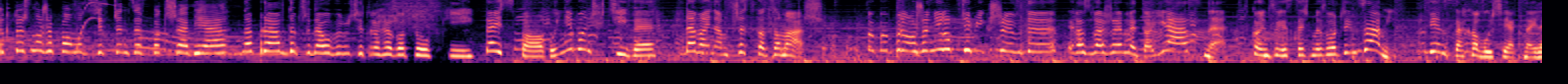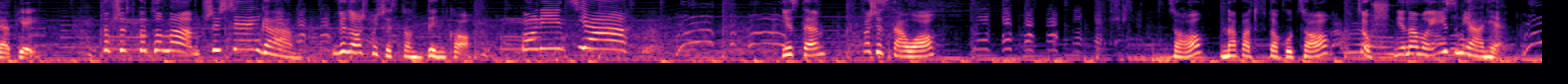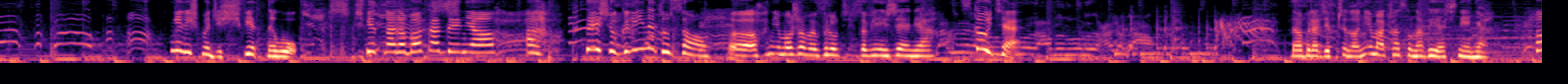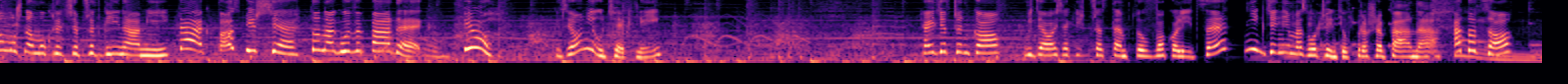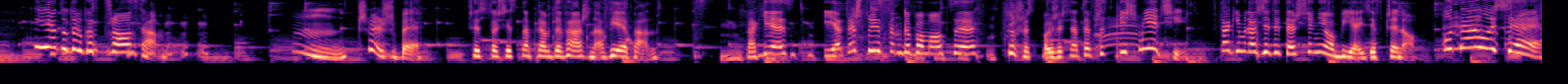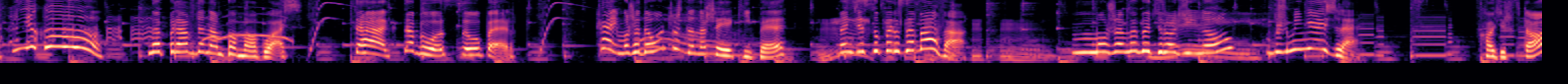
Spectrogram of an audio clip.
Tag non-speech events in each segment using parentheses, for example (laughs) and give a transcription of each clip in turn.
Czy ktoś może pomóc dziewczynce w potrzebie? Naprawdę przydałoby mi się trochę gotówki. Daj spokój, nie bądź chciwy. Dawaj nam wszystko, co masz. P- p- Proszę, nie róbcie mi krzywdy. Rozważymy to, jasne. W końcu jesteśmy złoczyńcami, więc zachowuj się jak najlepiej. To wszystko, co mam, przysięgam. Wynośmy się stąd, Dynko. Policja! Jestem. Co się stało? Co? Napad w toku, co? Cóż, nie na mojej zmianie. Mieliśmy dziś świetny łuk. Świetna robota, Dynio! Ach, Ptysiu, gliny tu są! Och, nie możemy wrócić do więzienia. Stójcie! Dobra, dziewczyno, nie ma czasu na wyjaśnienia. Pomóż nam ukryć się przed glinami. Tak, pospiesz się! To nagły wypadek! Fiu! Gdzie oni uciekli? Hej dziewczynko, widziałaś jakichś przestępców w okolicy? Nigdzie nie ma złoczyńców, proszę pana. A to co? Ja tu tylko sprzątam. Hmm, czyżby? Czystość jest naprawdę ważna, wie pan. Tak jest. I ja też tu jestem do pomocy. Proszę spojrzeć na te wszystkie śmieci. W takim razie ty też się nie obijaj, dziewczyno. Udało się! Juhu! Naprawdę nam pomogłaś. Tak, to było super. Hej, może dołączysz do naszej ekipy? Będzie super zabawa. Możemy być rodziną? Brzmi nieźle. Wchodzisz w to?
